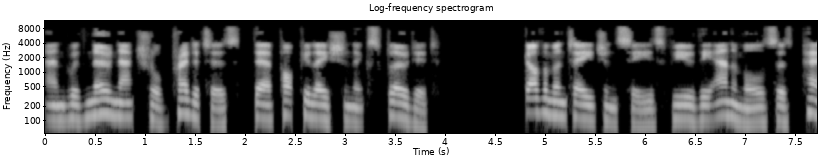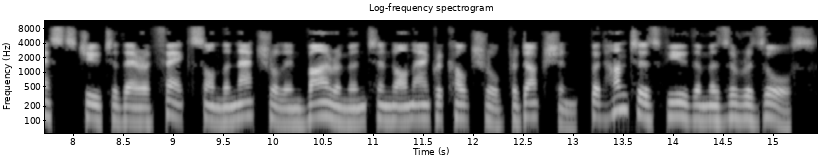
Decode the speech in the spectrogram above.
and with no natural predators, their population exploded. Government agencies view the animals as pests due to their effects on the natural environment and on agricultural production, but hunters view them as a resource.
